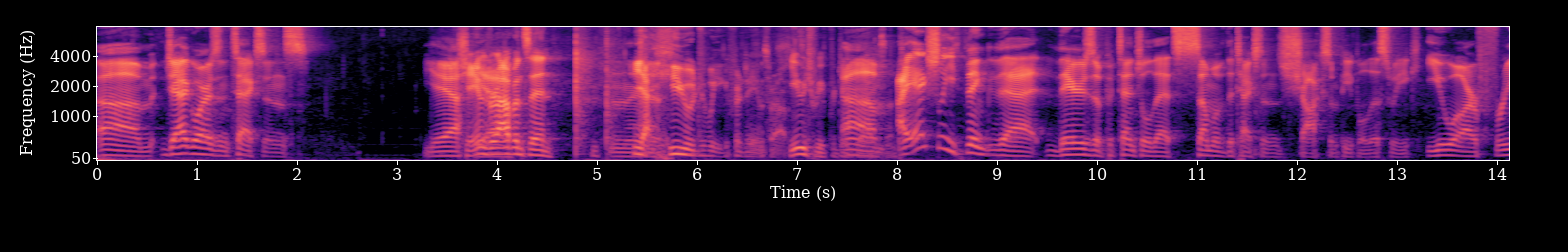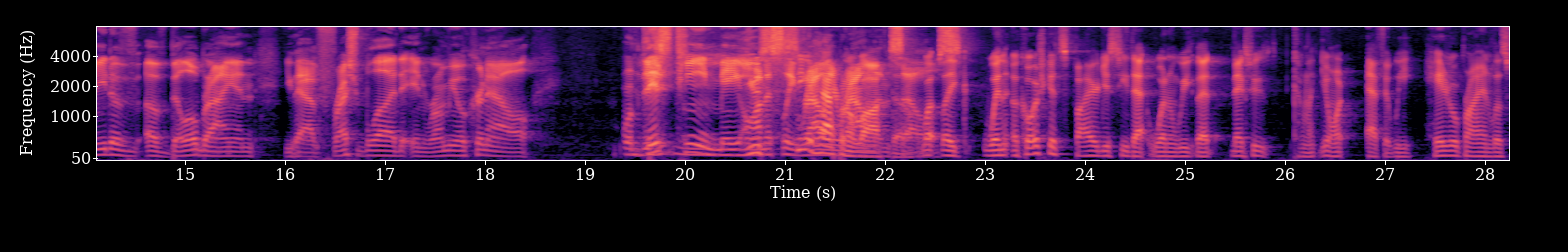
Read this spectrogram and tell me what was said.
Um, Jaguars and Texans. Yeah. James Yeah. Robinson. Yeah, huge week for James Robinson. Huge week for James Um, Robinson. I actually think that there's a potential that some of the Texans shock some people this week. You are freed of, of Bill O'Brien. You have fresh blood in Romeo Crennel. this team may You honestly see it rally happen around a lot, themselves. Though. Like when a coach gets fired, you see that one week, that next week, kind of like you know what, F it, we hated O'Brien. Let's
